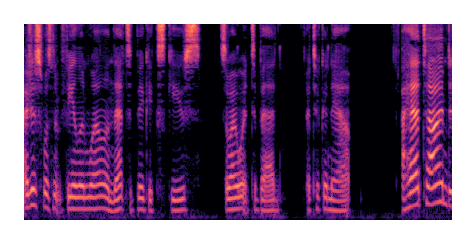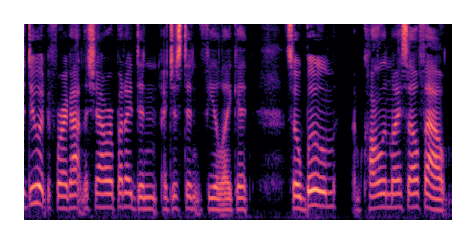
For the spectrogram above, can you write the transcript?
I just wasn't feeling well, and that's a big excuse. So I went to bed. I took a nap. I had time to do it before I got in the shower, but I didn't. I just didn't feel like it. So, boom, I'm calling myself out.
